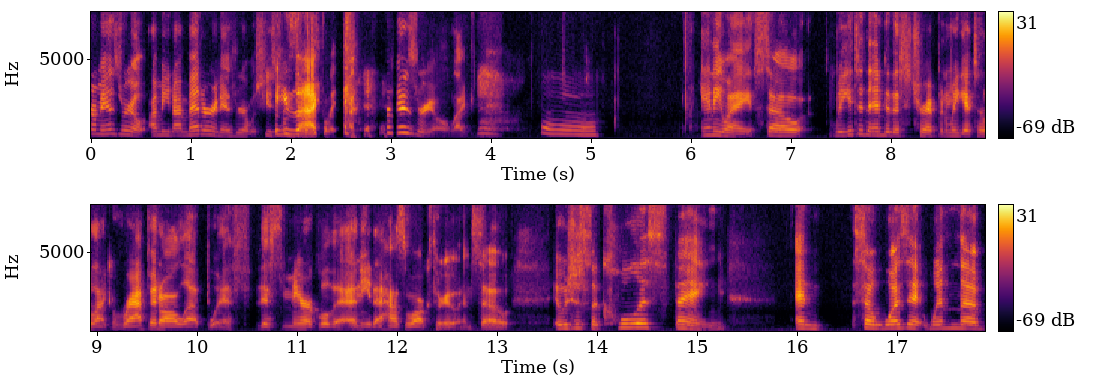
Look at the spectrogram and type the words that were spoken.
from Israel. I mean, I met her in Israel, but she's exactly. from Israel. Like Oh, anyway, so we get to the end of this trip and we get to like wrap it all up with this miracle that Anita has walked through, and so it was just the coolest thing. And so, was it when the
